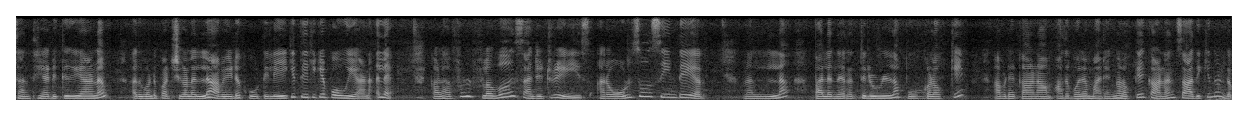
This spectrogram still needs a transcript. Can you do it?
സന്ധ്യ അടുക്കുകയാണ്. അതുകൊണ്ട് പക്ഷികളെല്ലാം അവയുടെ കൂട്ടിലേക്ക് തിരികെ പോവുകയാണ് അല്ലേ? Colourful flowers and trees are also seen there നല്ല പല നിറത്തിലുള്ള പൂക്കളൊക്കെ അവിടെ കാണാം. അതുപോലെ മരങ്ങളൊക്കെ കാണാൻ സാധിക്കുന്നുണ്ട്.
